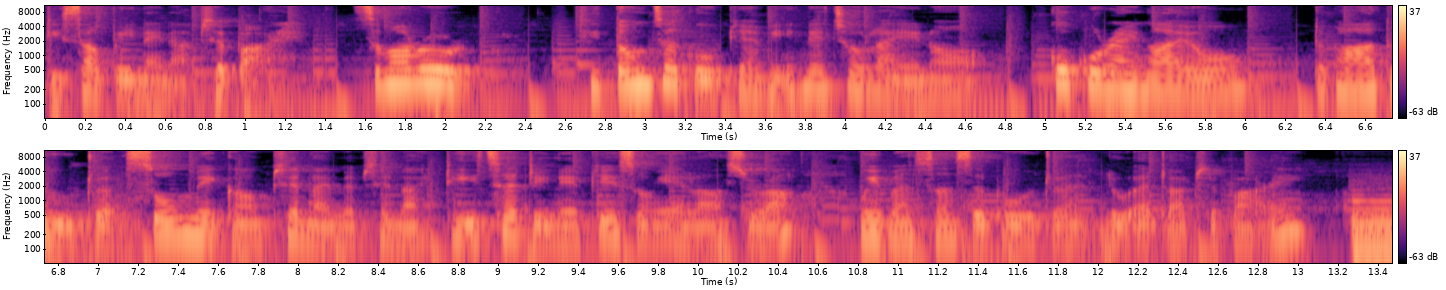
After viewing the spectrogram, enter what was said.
တိဆောက်ပေးနိုင်တာဖြစ်ပါတယ်။ကျမတို့ဒီသုံးချက်ကိုပြန်ပြီးအနှစ်ချုပ်လိုက်ရင်တော့ကိုကိုရိုင်းကရောတပားသူအတွက် soul mate ကောင်းဖြစ်နိုင်မဖြစ်နိုင်ဒီအချက်တွေနဲ့ပြည့်စုံရဲ့လားဆိုတာဝေဖန်ဆန်းစစ်ဖို့အတွက်လိုအပ်တာဖြစ်ပါတယ်။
